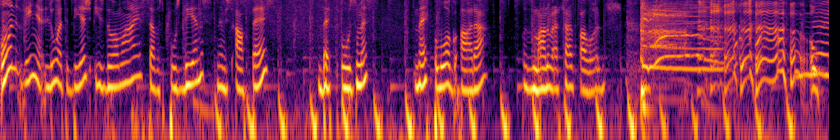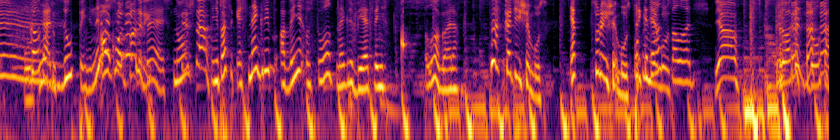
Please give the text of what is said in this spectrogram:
Un viņa ļoti bieži izdomāja savas pusdienas nevis apēst, bet uzmest, mest pa logu ārā uz manu vecāku palodzes. Kaut kāda zupiņa. Viņu padarīs? negribu ēst, Nu, tā. viņa pasaka, es negribu, ap viņa uz to negrib iet. Viņa pa logu ārā. Kaķīšiem būs. Jā, Sunīšiem būs. frikadeles būs. palodzes. Jā, Rokas gultā.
